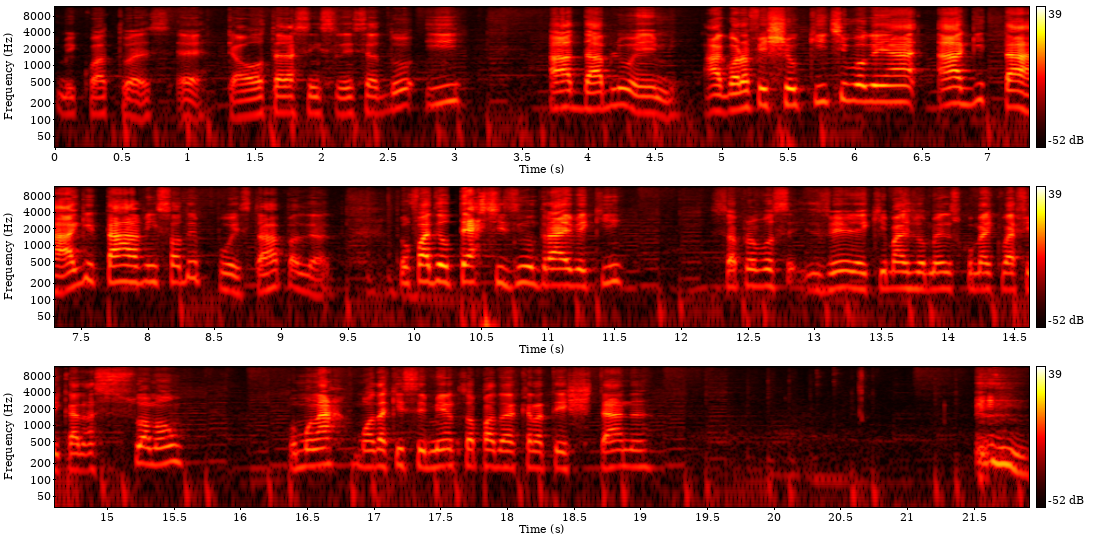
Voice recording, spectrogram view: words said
M4S. É, que a outra era sem silenciador e a WM. Agora fechei o kit e vou ganhar a guitarra. A guitarra vem só depois, tá, rapaziada? Então fazer o testezinho drive aqui. Só pra vocês verem aqui mais ou menos como é que vai ficar na sua mão. Vamos lá, modo aquecimento só pra dar aquela testada.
